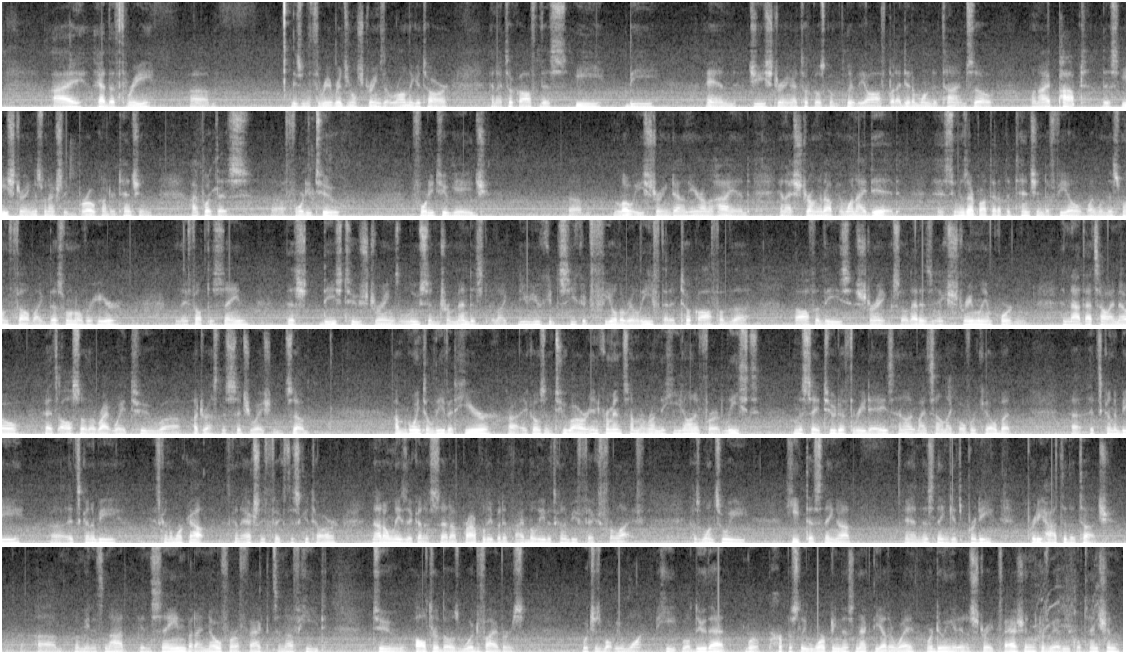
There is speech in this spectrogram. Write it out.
I had the three. Um, these were the three original strings that were on the guitar and I took off this E, B, and G string. I took those completely off, but I did them one at a time. So when I popped this E string, this one actually broke under tension, I put this uh, 42, 42 gauge um, low E string down here on the high end, and I strung it up. And when I did, as soon as I brought that up to tension to feel like when this one felt like this one over here, when they felt the same, this these two strings loosened tremendously. Like you you could you could feel the relief that it took off of the off of these strings. So that is extremely important and now that's how I know that's also the right way to uh, address this situation. So I'm going to leave it here uh, it goes in two hour increments I'm going to run the heat on it for at least I'm going to say two to three days I know it might sound like overkill but uh, it's going to be uh, it's going to be it's going to work out it's going to actually fix this guitar. Not only is it going to set up properly, but it, I believe it's going to be fixed for life. Because once we heat this thing up, and this thing gets pretty, pretty hot to the touch. Um, I mean, it's not insane, but I know for a fact it's enough heat to alter those wood fibers, which is what we want. Heat will do that. We're purposely warping this neck the other way. We're doing it in a straight fashion because we have equal tension.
